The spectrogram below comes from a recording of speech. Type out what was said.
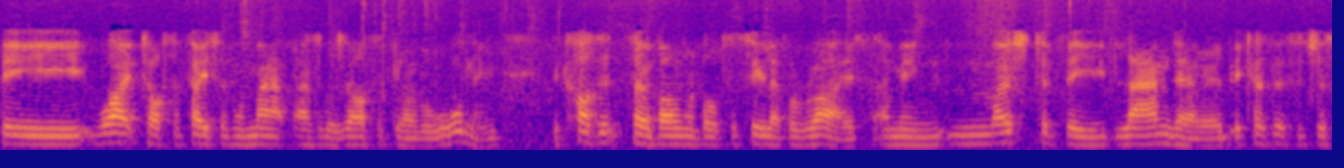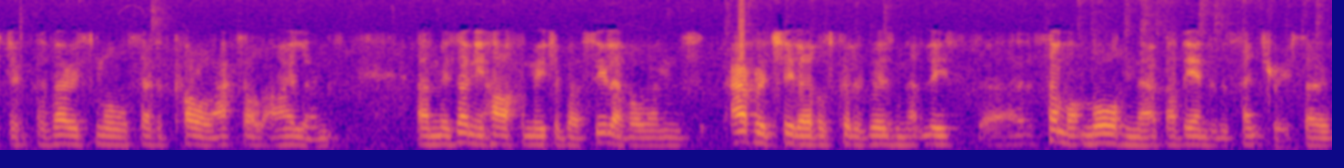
be wiped off the face of the map as a result of global warming because it's so vulnerable to sea level rise. I mean, most of the land area, because this is just a, a very small set of coral atoll islands, um, is only half a metre above sea level, and average sea levels could have risen at least uh, somewhat more than that by the end of the century. So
